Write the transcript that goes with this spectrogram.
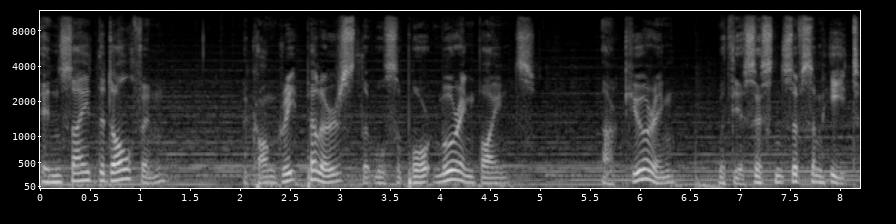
Inside the Dolphin, the concrete pillars that will support mooring points are curing with the assistance of some heat.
